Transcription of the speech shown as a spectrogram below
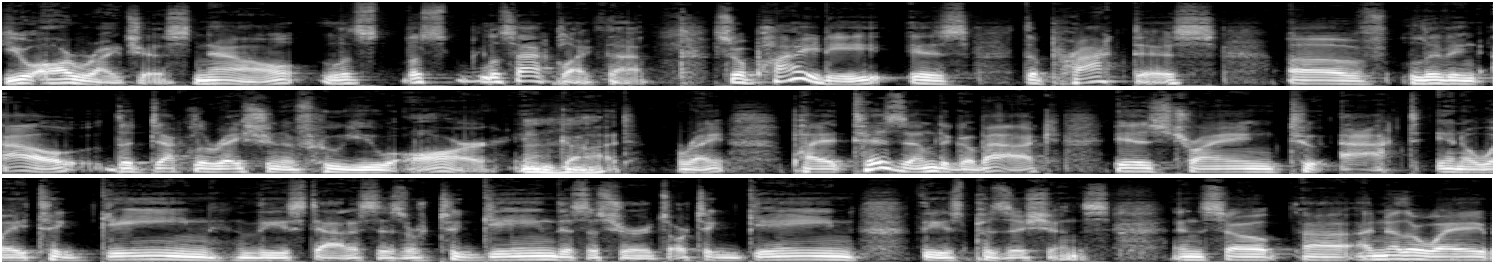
You are righteous. Now let's let's let's act like that. So piety is the practice of living out the declaration of who you are in mm-hmm. God. Right? Pietism, to go back, is trying to act in a way to gain these statuses or to gain this assurance or to gain these positions. And so uh, another way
